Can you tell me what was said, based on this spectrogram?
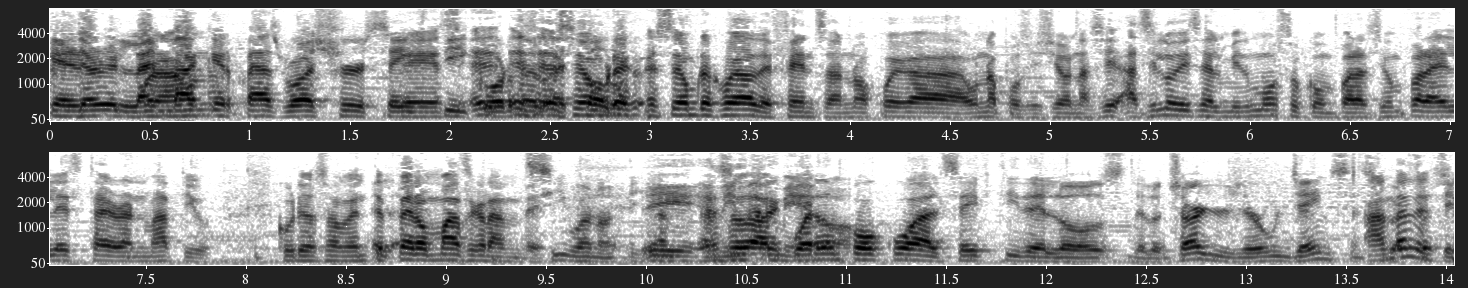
linebacker, Derek linebacker, pass rusher, safety, Es- es- cornerback, ese, hombre, ese hombre juega defensa, no juega una posición. Así, así lo dice él mismo. Su comparación para él es Tyron Matthew, curiosamente, pero más grande. Sí, bueno, y Y a, a mí eso me da recuerda miedo. un poco al safety de los de los Chargers, Jerome James, Ándale, sí,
